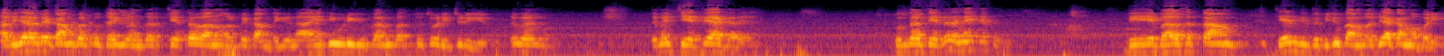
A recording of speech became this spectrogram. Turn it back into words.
આ બીજા રૂપે કામ કરતું થઈ ગયું અંદર. ચેતવવાનું રૂપે કામ થઈ ગયું. ને અહીંથી ઉડી ગયું કર્મ બધું છોડી છૂડી ગયું. શું કહ્યું? તમે ચેત્યા કરે. કુદરત ચેતે નહીં ચેતે તે એ ભાવ સત્તા આમ ચેન દીધું બીજું કામ બીજા કામમાં પડી.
